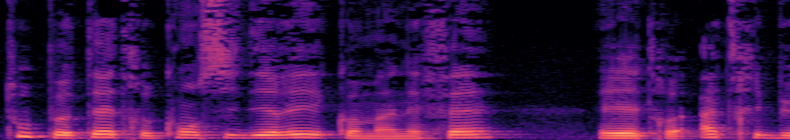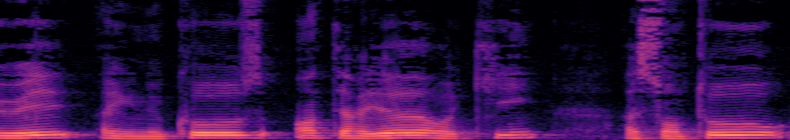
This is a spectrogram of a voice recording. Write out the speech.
Tout peut être considéré comme un effet et être attribué à une cause antérieure qui, à son tour,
